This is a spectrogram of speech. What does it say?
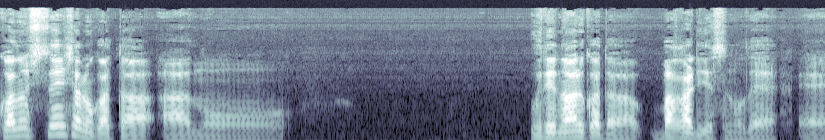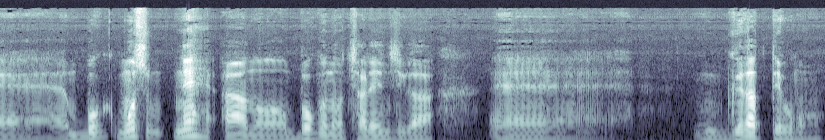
他の出演者の方、あの、腕のある方ばかりですので、えー、僕、もしね、あの、僕のチャレンジが、えー、ぐだっても、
